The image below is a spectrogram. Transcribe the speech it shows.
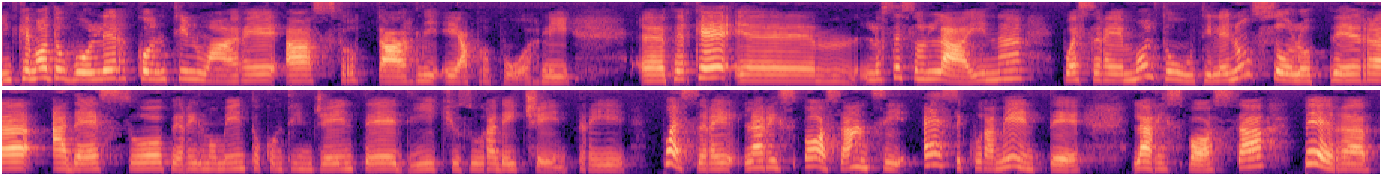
in che modo voler continuare a sfruttarli e a proporli eh, perché eh, lo stesso online può essere molto utile non solo per adesso, per il momento contingente di chiusura dei centri, può essere la risposta, anzi è sicuramente la risposta per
